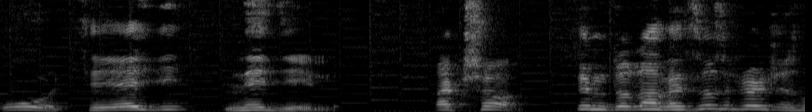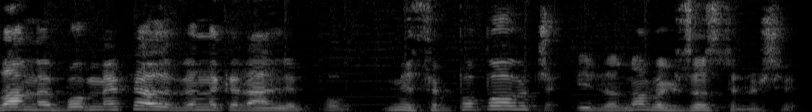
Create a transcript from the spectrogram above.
у цієї неділі. Так що, всім до нових зустрічей. З вами був Михайло, ви на каналі Містер Попович і до нових зустрічей.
